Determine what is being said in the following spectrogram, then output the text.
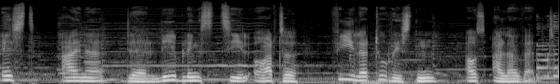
ist einer der Lieblingszielorte vieler Touristen aus aller Welt.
